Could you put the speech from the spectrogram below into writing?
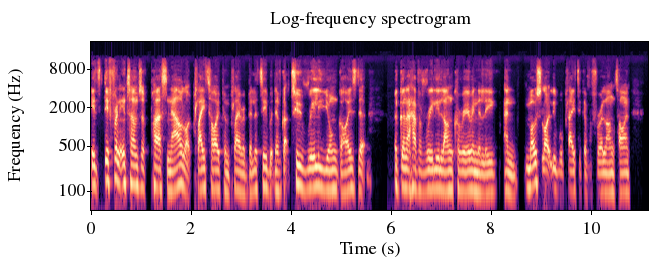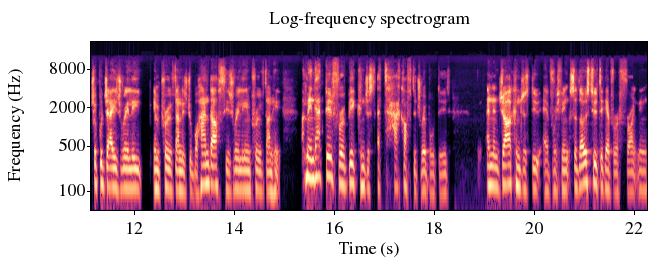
It's different in terms of personnel, like play type and player ability, but they've got two really young guys that are going to have a really long career in the league and most likely will play together for a long time. Triple J's really improved on his dribble handoffs. He's really improved on his. I mean, that dude for a big can just attack off the dribble, dude. And then Ja can just do everything. So those two together are frightening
